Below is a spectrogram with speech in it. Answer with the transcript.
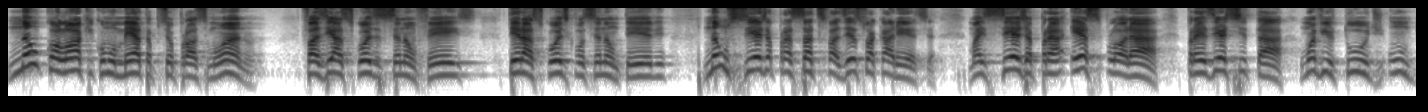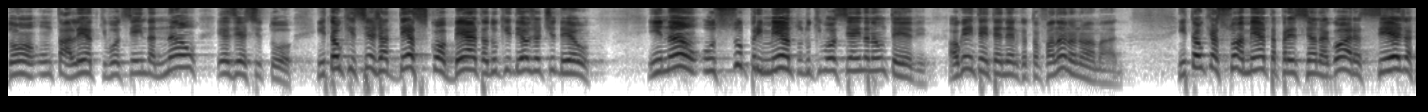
Não coloque como meta para o seu próximo ano fazer as coisas que você não fez, ter as coisas que você não teve. Não seja para satisfazer sua carência, mas seja para explorar, para exercitar uma virtude, um dom, um talento que você ainda não exercitou. Então, que seja a descoberta do que Deus já te deu, e não o suprimento do que você ainda não teve. Alguém está entendendo o que eu estou falando ou não, amado? Então, que a sua meta para esse ano agora seja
